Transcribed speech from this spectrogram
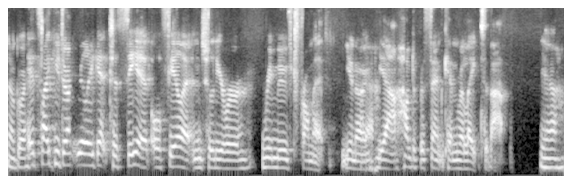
No, go ahead. It's like you don't really get to see it or feel it until you're removed from it. You know, yeah, yeah 100% can relate to that. Yeah.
